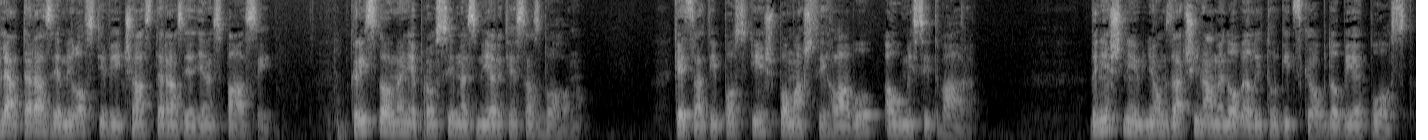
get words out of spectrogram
Hľa, teraz je milostivý čas, teraz je deň spásy. V mene prosíme, zmierte sa s Bohom. Keď sa ty postíš, pomaž si hlavu a umy si tvár. Dnešným dňom začíname nové liturgické obdobie pôst.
